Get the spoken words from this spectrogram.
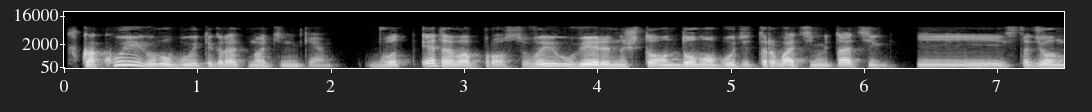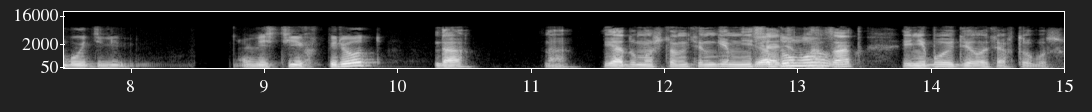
В какую игру будет играть Ноттингем? Вот это вопрос. Вы уверены, что он дома будет рвать и метать, и, и стадион будет вести их вперед? Да, да. Я думаю, что Ноттингем не я сядет думаю, назад и не будет делать автобус.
